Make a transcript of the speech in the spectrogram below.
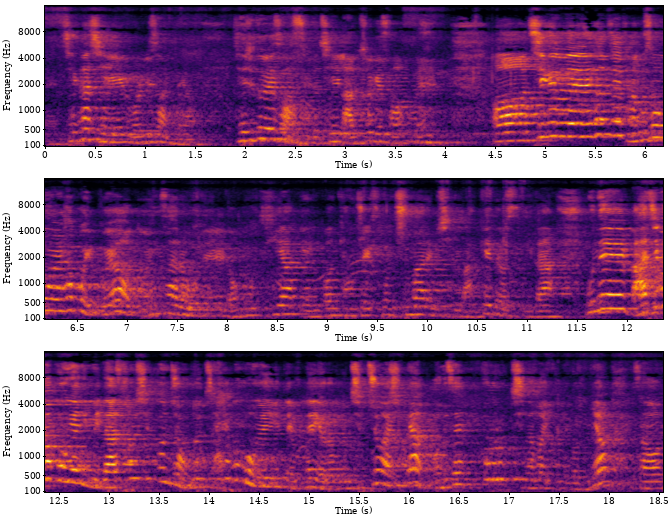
네. 제가 제일 멀리서 왔네요. 제주도에서 왔습니다. 제일 남쪽에서. 네. 어, 지금은 현재 방송을 하고 있고요. 또 행사를 오늘 너무 귀하게 이번 경주 엑스포 주말 MC를 맡게 되었습니다. 오늘 마지막 공연입니다. 30분 정도 짧은 공연이기 때문에 여러분 집중하시면 어느새 후루룩 지나가 있게 되거든요. 그래서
